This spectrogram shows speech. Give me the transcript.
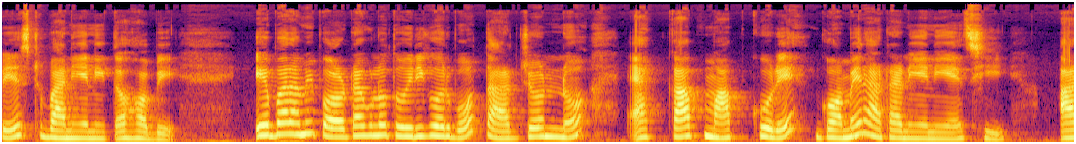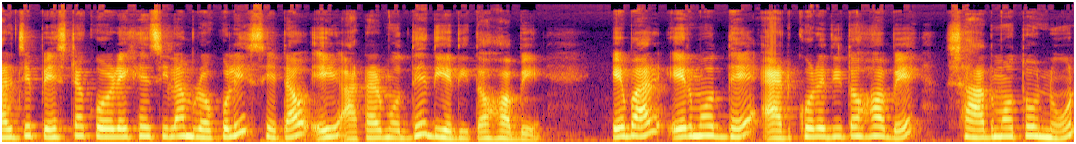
পেস্ট বানিয়ে নিতে হবে। এবার আমি পরোটাগুলো তৈরি করব, তার জন্য এক কাপ মাপ করে গমের আটা নিয়ে নিয়েছি। আর যে পেস্টটা করে রেখেছিলাম ব্রোকলি, সেটাও এই আটার মধ্যে দিয়ে দিতে হবে। এবার এর মধ্যে অ্যাড করে দিতে হবে স্বাদ মতো নুন।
